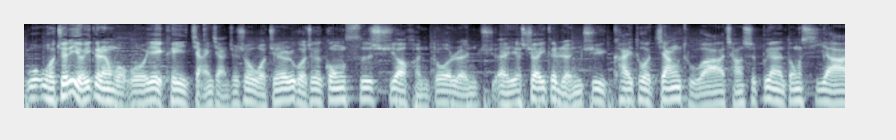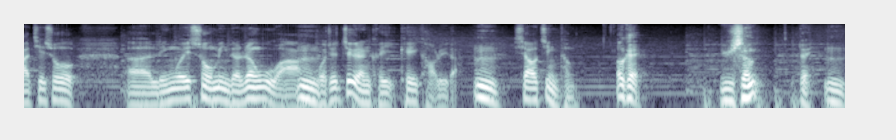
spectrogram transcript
我我觉得有一个人，我我也可以讲一讲，就是说，我觉得如果这个公司需要很多人去，呃，要需要一个人去开拓疆土啊，尝试不一样的东西啊，接受呃临危受命的任务啊，我觉得这个人可以可以考虑的。嗯。萧敬腾，，OK，雨神，对，嗯，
